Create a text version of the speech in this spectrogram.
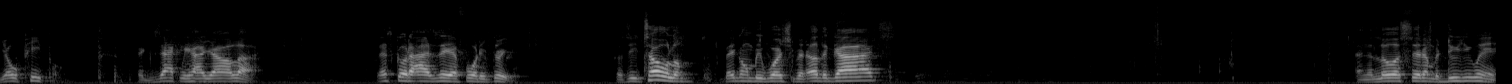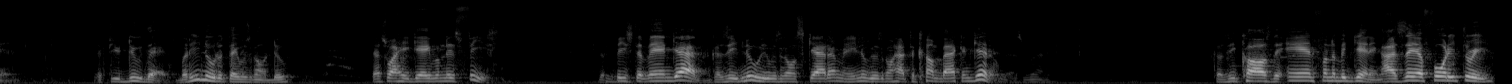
your people, exactly how y'all are. Let's go to Isaiah 43. Because he told them they're going to be worshiping other gods. And the Lord said, I'm going to do you in if you do that. But he knew that they was going to do. That's why he gave them this feast, the Feast of Ingathering, because he knew he was going to scatter them and he knew he was going to have to come back and get them. That's right. Because he calls the end from the beginning. Isaiah 43. And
